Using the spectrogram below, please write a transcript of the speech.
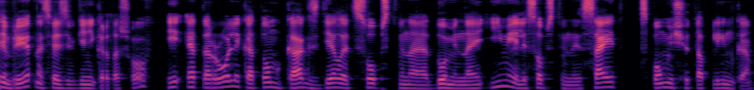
Всем привет, на связи Евгений Карташов, и это ролик о том, как сделать собственное доменное имя или собственный сайт с помощью топлинка.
